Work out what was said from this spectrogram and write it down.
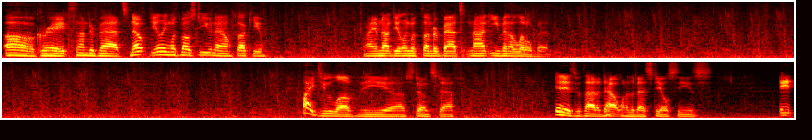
Oh, great. Thunderbats. Nope, dealing with most of you now. Fuck you. I am not dealing with Thunderbats, not even a little bit. I do love the uh, Stone Staff. It is, without a doubt, one of the best DLCs. it,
